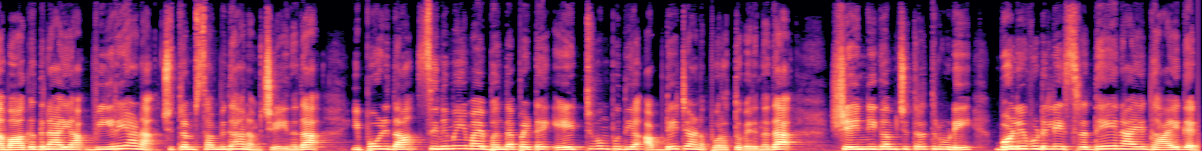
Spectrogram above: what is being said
നവാഗതനായ വീരയാണ് ചിത്രം സംവിധാനം ചെയ്യുന്നത്. ഇപ്പോഴിതാ സിനിമയുമായി ബന്ധപ്പെട്ട് ഏറ്റവും പുതിയ അപ്ഡേറ്റാണ് പുറത്തുവരുന്നത്. നിഗം ചിത്രത്തിലൂടെ ബോളിവുഡിലെ ശ്രദ്ധേയനായ ഗായകൻ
